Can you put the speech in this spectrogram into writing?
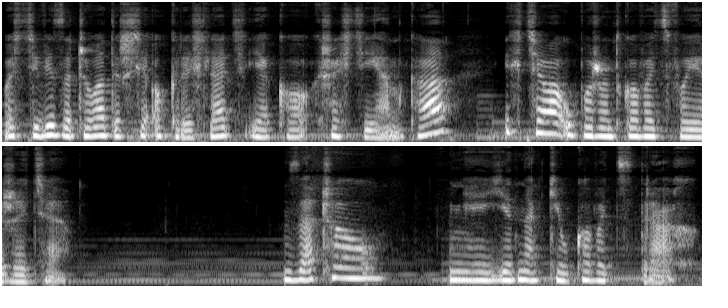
Właściwie zaczęła też się określać jako chrześcijanka i chciała uporządkować swoje życie. Zaczął w niej jednak kiełkować strach,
